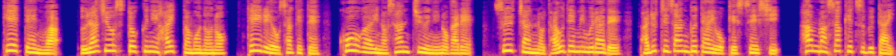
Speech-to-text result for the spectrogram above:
K 点は、ウラジオストクに入ったものの、手入れを避けて、郊外の山中に逃れ、スーチャンのタウデミ村で、パルチザン部隊を結成し、反マサケツ部隊、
